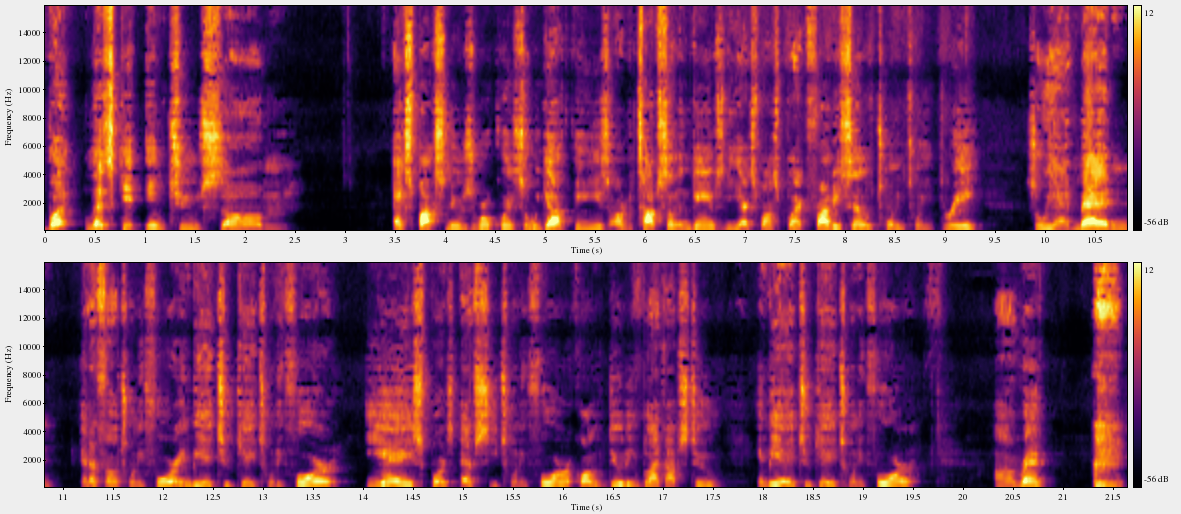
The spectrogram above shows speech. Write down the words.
But let's get into some Xbox news real quick. So we got these are the top selling games in the Xbox Black Friday sale of 2023. So we had Madden, NFL 24, NBA 2K 24, EA Sports FC 24, Call of Duty, Black Ops 2, NBA 2K 24, uh, Red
